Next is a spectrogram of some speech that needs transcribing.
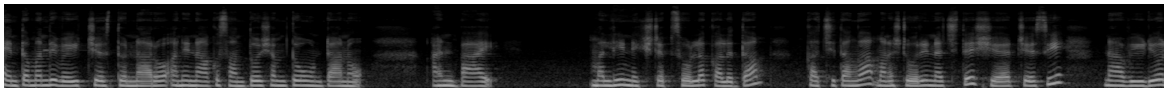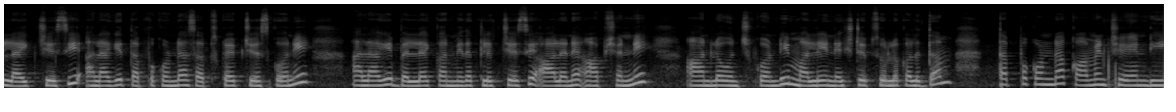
ఎంతమంది వెయిట్ చేస్తున్నారో అని నాకు సంతోషంతో ఉంటాను. అండ్ బాయ్. మళ్ళీ నెక్స్ట్ ఎపిసోడ్లో కలుద్దాం. ఖచ్చితంగా మన స్టోరీ నచ్చితే షేర్ చేసి నా వీడియో లైక్ చేసి అలాగే తప్పకుండా సబ్స్క్రైబ్ చేసుకొని అలాగే బెల్ ఐకాన్ మీద క్లిక్ చేసి ఆల్ అనే ఆప్షన్ని ఆన్లో ఉంచుకోండి. మళ్ళీ నెక్స్ట్ ఎపిసోడ్లో కలుద్దాం. తప్పకుండా కామెంట్ చేయండి.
